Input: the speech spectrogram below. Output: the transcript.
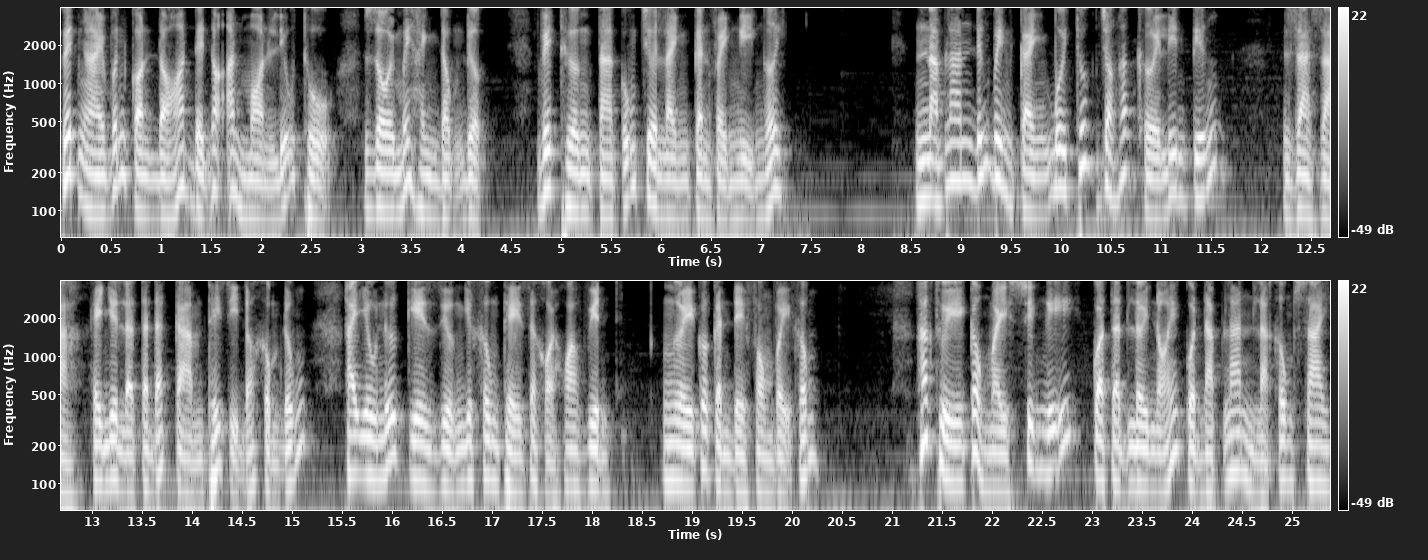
Huyết ngài vẫn còn đó để nó ăn mòn liễu thủ, rồi mới hành động được. Vết thương ta cũng chưa lành cần phải nghỉ ngơi. Nạp Lan đứng bên cạnh bôi thuốc cho hắc khởi lên tiếng. Dạ dạ, hình như là ta đã cảm thấy gì đó không đúng. Hai yêu nữ kia dường như không thể ra khỏi hoa viên. Người có cần đề phòng vậy không? Hắc Thủy cậu mày suy nghĩ, quả thật lời nói của Nạp Lan là không sai.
